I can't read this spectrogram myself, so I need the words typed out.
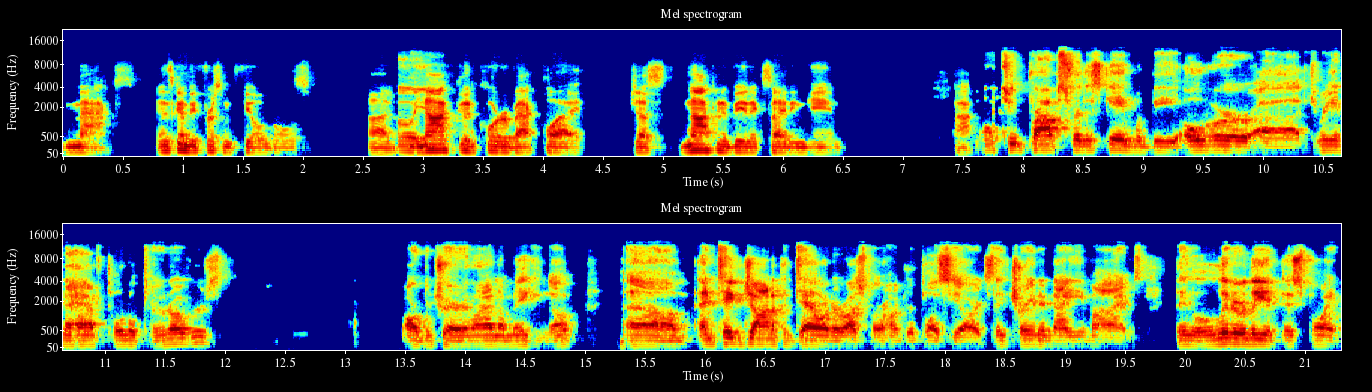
max. And it's going to be for some field goals. Uh, Oh, yeah. Not good quarterback play. Just not going to be an exciting game. My two props for this game would be over uh, three and a half total turnovers. Arbitrary line I'm making up. Um, and take Jonathan Taylor to rush for 100 plus yards. They traded Nyheim Hines. They literally, at this point,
